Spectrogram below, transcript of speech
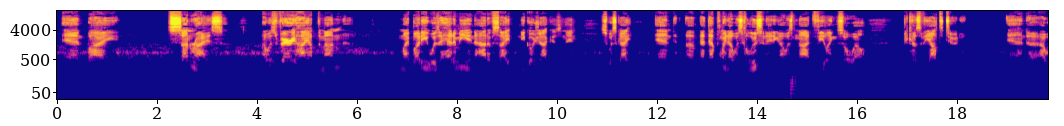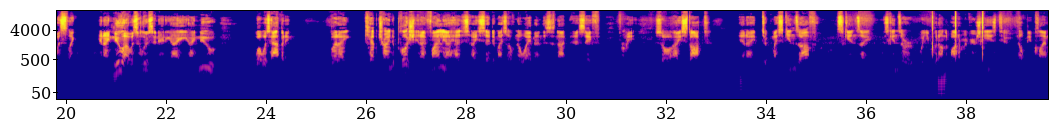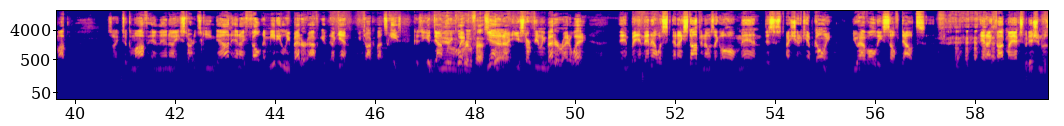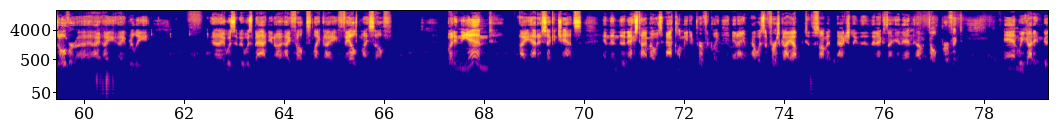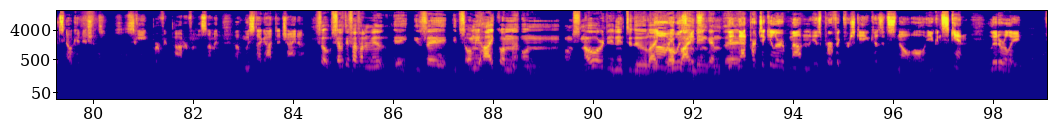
and by sunrise, I was very high up the mountain. My buddy was ahead of me and out of sight. Nico Jacques is his name, Swiss guy. And um, at that point, I was hallucinating. I was not feeling so well because of the altitude. And uh, I was like, and I knew I was hallucinating. I, I knew what was happening. But I kept trying to push, and I finally, I had, I said to myself, no way, man, this is not uh, safe for me. So I stopped and I took my skins off. Skins, I skins are what you put on the bottom of your skis to help you climb up. So I took them off, and then I started skiing down, and I felt immediately better. After again, we talk about skis because you get down You pretty quick, real fast, Yeah, and. I, you start feeling better right away. And but and then I was and I stopped, and I was like, oh man, this is I should have kept going. You have all these self doubts, and I thought my expedition was over. I I, I really uh, it was it was bad. You know, I, I felt like I failed myself. But in the end, I had a second chance. And then the next time I was acclimated perfectly. And I, I was the first guy up to the summit, actually, the, the next time. And then I felt perfect. And we got it in good snow conditions. Skiing perfect powder from the summit of Mustagata, China. So 7,500 meters is a it's only hike on on on snow, or do you need to do like No, rock was- climbing and? Uh, Th- that particular mountain is perfect for skiing because it's snow all you can skin literally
